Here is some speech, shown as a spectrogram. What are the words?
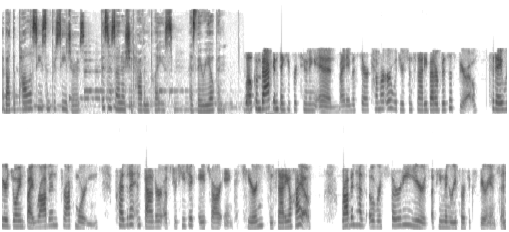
about the policies and procedures business owners should have in place as they reopen. Welcome back and thank you for tuning in. My name is Sarah Kemmerer with your Cincinnati Better Business Bureau. Today we are joined by Robin Throckmorton, President and founder of Strategic HR Inc. here in Cincinnati, Ohio. Robin has over 30 years of human resource experience in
